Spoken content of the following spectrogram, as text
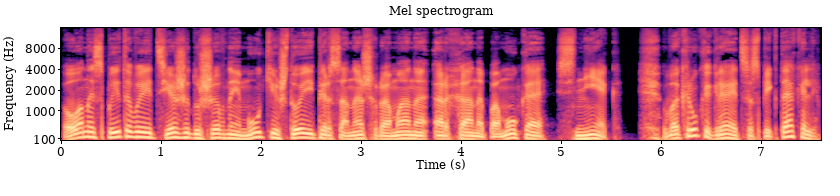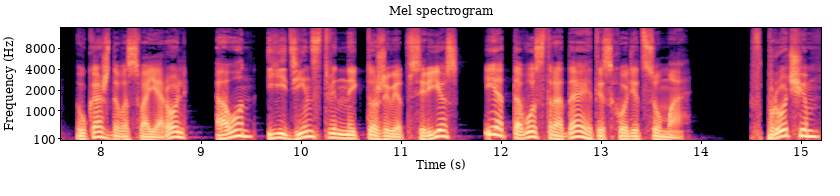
Он испытывает те же душевные муки, что и персонаж романа Архана Памука «Снег». Вокруг играется спектакль, у каждого своя роль, а он — единственный, кто живет всерьез и оттого страдает и сходит с ума. Впрочем,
